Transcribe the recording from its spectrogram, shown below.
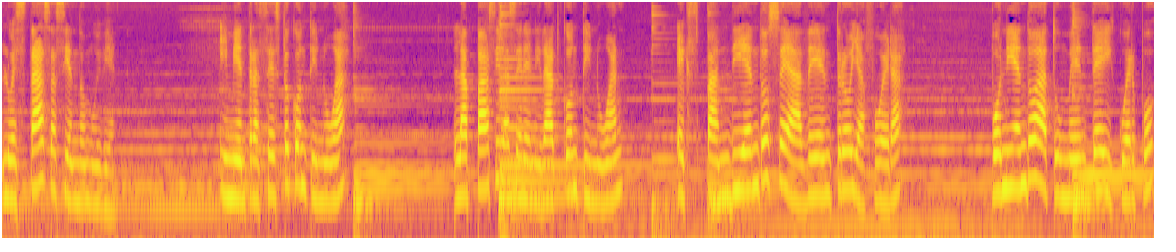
lo estás haciendo muy bien. Y mientras esto continúa, la paz y la serenidad continúan expandiéndose adentro y afuera poniendo a tu mente y cuerpo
